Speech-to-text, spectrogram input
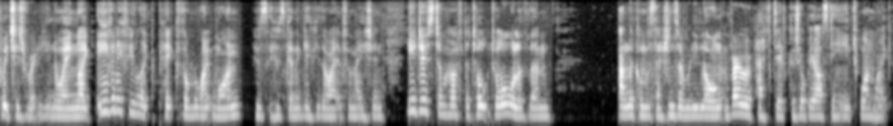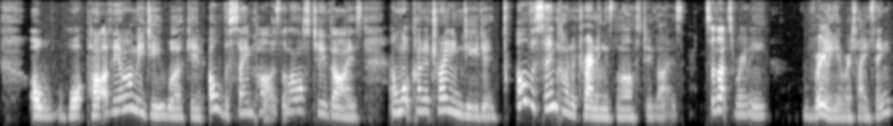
which is really annoying. Like even if you like pick the right one who's who's going to give you the right information, you do still have to talk to all of them. And the conversations are really long and very repetitive because you'll be asking each one like, "Oh, what part of the army do you work in? Oh, the same part as the last two guys. And what kind of training do you do? Oh, the same kind of training as the last two guys." So that's really really irritating.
